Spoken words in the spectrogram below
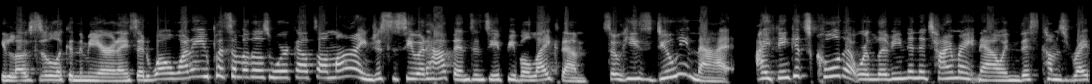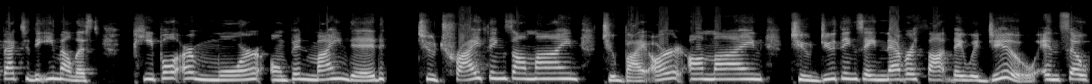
He loves to look in the mirror. And I said, Well, why don't you put some of those workouts online just to see what happens and see if people like them? So he's doing that. I think it's cool that we're living in a time right now, and this comes right back to the email list. People are more open minded to try things online, to buy art online, to do things they never thought they would do. And so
